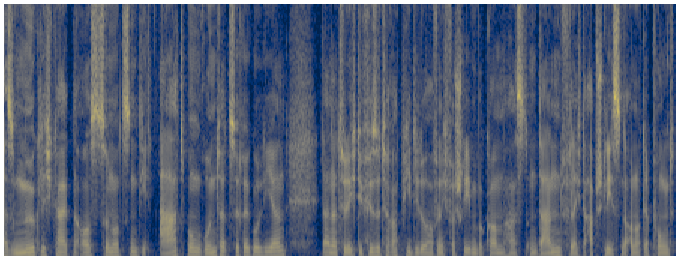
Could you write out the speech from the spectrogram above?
also Möglichkeiten auszunutzen, die Atmung runter zu regulieren, dann natürlich die Physiotherapie, die du hoffentlich verschrieben bekommen hast und dann vielleicht abschließend auch noch der Punkt,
